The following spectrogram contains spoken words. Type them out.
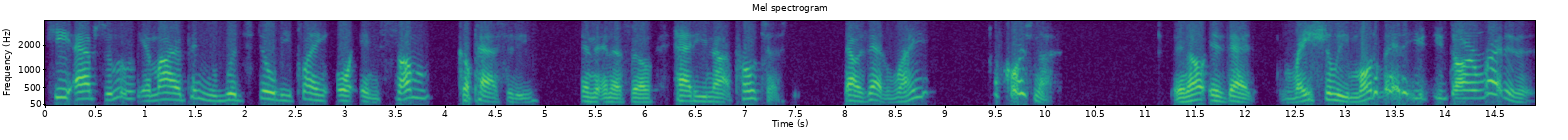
He absolutely, in my opinion, would still be playing or in some capacity in the NFL had he not protested. Now, is that right? Of course not. You know, is that racially motivated? You you darn right it is.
